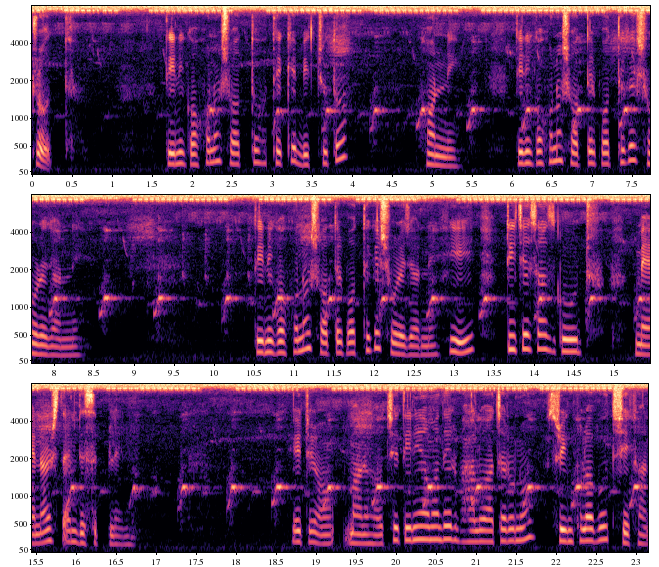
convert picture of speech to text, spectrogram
ট্রুথ তিনি কখনো সত্য থেকে বিচ্যুত হননি। তিনি কখনো সত্যের পথ থেকে সরে যাননি। তিনি কখনো সত্যের পথ থেকে সরে যাননি। He teaches us good manners and discipline এটির মানে হচ্ছে তিনি আমাদের ভালো আচরণ ও শৃঙ্খলাবোধ শেখান।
